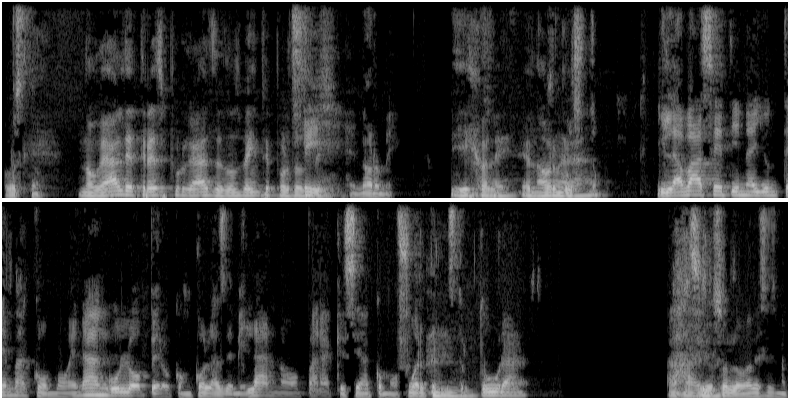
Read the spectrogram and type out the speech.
justo. Nogal de 3 pulgadas de 220 por 220. Sí, enorme. Híjole, enorme. Justo. Y la base tiene ahí un tema como en ángulo, pero con colas de Milano, para que sea como fuerte en mm. estructura. Ajá, yo solo a veces me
